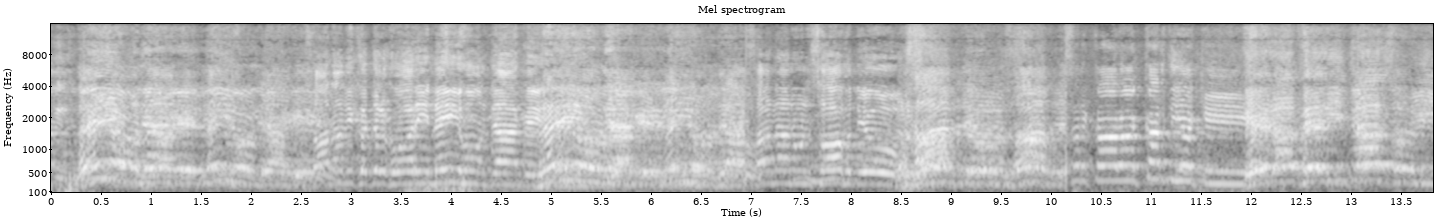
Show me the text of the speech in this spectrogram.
ਦਿਆਂਗੇ ਨਹੀਂ ਹੋਣ ਦਿਆਂਗੇ ਨਹੀਂ ਹੋਣ ਦਿਆਂਗੇ। ਕਿਸਾਨਾਂ ਦੀ ਖੱਜਲ ਖੁਆਰੀ ਨਹੀਂ ਹੋਣ ਦਿਆਂਗੇ। ਨਹੀਂ ਹੋਣ ਦਿਆਂਗੇ ਨਹੀਂ ਹੋਣ ਦਿਆਂਗੇ। ਕਿਸਾਨਾਂ ਨੂੰ ਇਨਸਾਫ ਦਿਓ। ਸਾਥ ਦਿਓ ਸਾਥ ਦਿਓ। ਸਰਕਾਰਾਂ ਕਰਦੀਆਂ ਕੀ? ਤੇਰਾ ਫੇਰੀ 420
